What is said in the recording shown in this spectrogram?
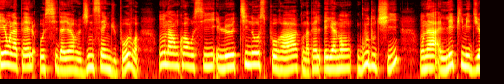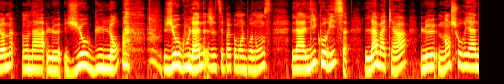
Et on l'appelle aussi d'ailleurs le ginseng du pauvre. On a encore aussi le Tinospora qu'on appelle également Guduchi. On a l'épimedium, on a le Giogulan, Giogulan, je ne sais pas comment on le prononce, la licorice, la maca, le Manchurian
